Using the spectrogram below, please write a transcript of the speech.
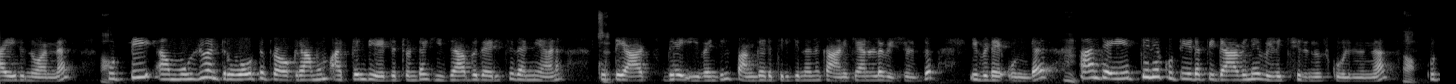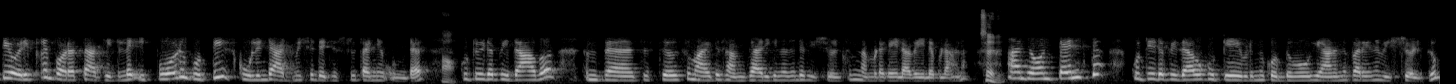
ആയിരുന്നു അന്ന്. കുട്ടി മുഴുവൻ ത്രൂ ഔട്ട് പ്രോഗ്രാമും അറ്റൻഡ് ചെയ്തിട്ടുണ്ട്. ഹിജാബ് ധരിച്ച് തന്നെയാണ്. കുട്ടി ആർട്സ് ഡേ ഇവന്റിൽ പങ്കെടുത്തിരിക്കുന്നതെന്ന് കാണിക്കാനുള്ള വിഷ്വൽസ് ഇവിടെ ഉണ്ട്. ആൻഡ് എയ്ത്തിന് കുട്ടിയുടെ പിതാവിനെ വിളിച്ചിരുന്നു സ്കൂളിൽ നിന്ന്. കുട്ടി ഒരിക്കലും പുറത്താക്കിയിട്ടില്ല. ഇപ്പോഴും കുട്ടി സ്കൂളിന്റെ അഡ്മിഷൻ രജിസ്റ്റർ തന്നെ ഉണ്ട്. കുട്ടിയുടെ പിതാവ് സിസ്റ്റേഴ്സുമായിട്ട് സംസാരിക്കുന്നതിന്റെ വിഷ്വൽസും നമ്മുടെ കയ്യിൽ അവൈലബിൾ ആണ്. ആ ആൻഡ് ഓൺ ടെൻത്ത് കുട്ടിയുടെ പിതാവ് കുട്ടിയെ ഇവിടുന്ന് കൊണ്ടുപോവുകയാണെന്ന് പറയുന്ന വിഷ്വൽസും.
